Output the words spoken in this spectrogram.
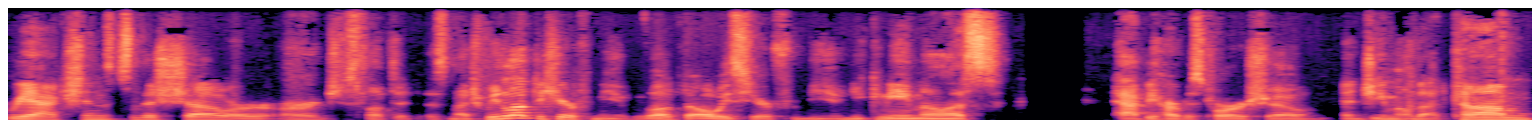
reactions to the show or or just loved it as much? We'd love to hear from you. We love to always hear from you. And you can email us happy harvest horror show at gmail.com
